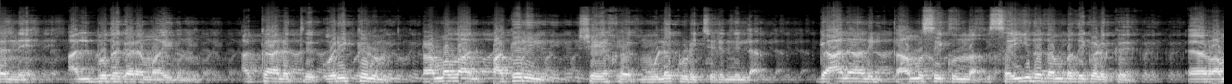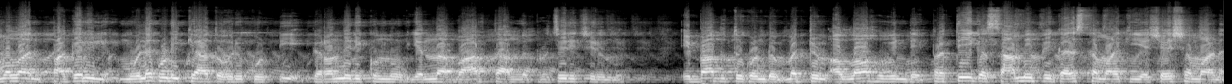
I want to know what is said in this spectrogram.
തന്നെ അത്ഭുതകരമായിരുന്നു. അക്കാലത്ത് ഒരിക്കലും റമലാൻ പകലിൽ ഷെയ്ഖ് മുല കുടിച്ചിരുന്നില്ല. ഗാനാനിൽ താമസിക്കുന്ന സയ്യിദ് ദമ്പതികൾക്ക് ഏഹ്, റമലാൻ പകലിൽ മുല കുടിക്കാത്ത ഒരു കുട്ടി പിറന്നിരിക്കുന്നു എന്ന വാർത്ത അന്ന് പ്രചരിച്ചിരുന്നു. ഇബാദത്ത് കൊണ്ടും മറ്റും അള്ളാഹുവിന്റെ പ്രത്യേക സാമീപ്യം കരസ്ഥമാക്കിയ ശേഷമാണ്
